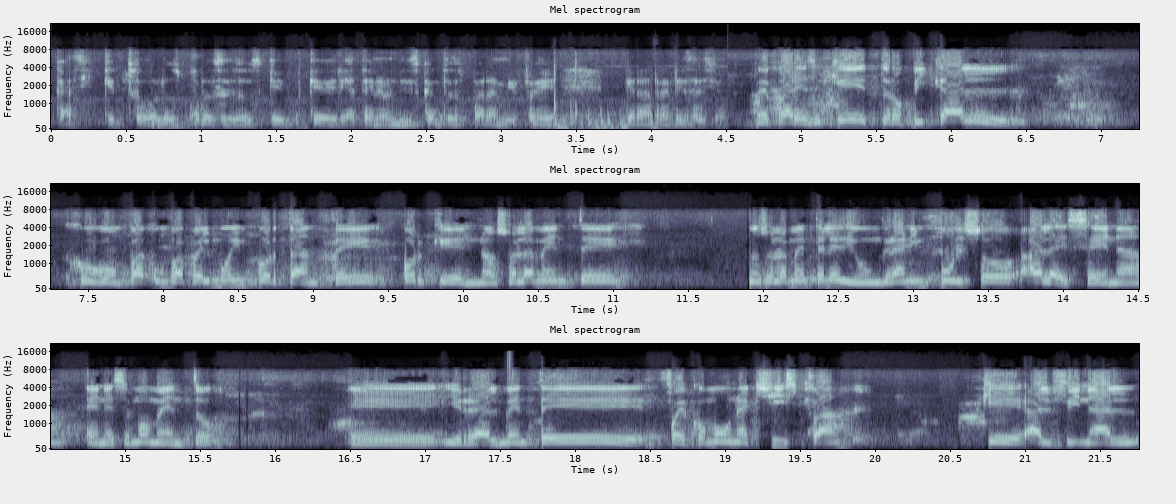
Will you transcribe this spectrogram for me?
casi que todos los procesos que, que, debería tener un disco, entonces para mí fue gran realización. Me parece que Tropical jugó un, papel muy importante porque no solamente, no solamente le dio un gran impulso a la escena en ese momento, eh, y realmente fue como una chispa que al final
